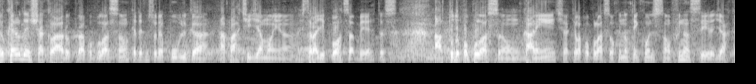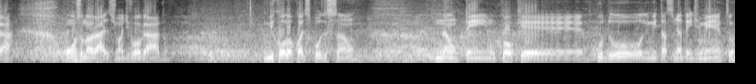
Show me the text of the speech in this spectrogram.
Eu quero deixar claro para a população que a Defensoria Pública, a partir de amanhã, estará de portas abertas a toda a população carente, aquela população que não tem condição financeira de arcar com os honorários de um advogado. Me coloco à disposição, não tenho qualquer pudor ou limitação de atendimento.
